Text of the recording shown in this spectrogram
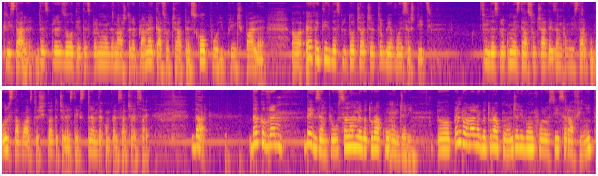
cristale, despre zodie, despre lună de naștere, planete asociate, scopuri principale, uh, efectiv despre tot ceea ce trebuie voi să știți. Despre cum este asociat, de exemplu, un cristal cu vârsta voastră și toate cele este extrem de complex acel site. Dar, dacă vrem, de exemplu, să luăm legătura cu îngerii. Uh, pentru a lua legătura cu îngerii vom folosi serafinit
